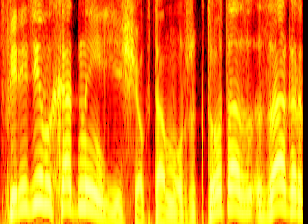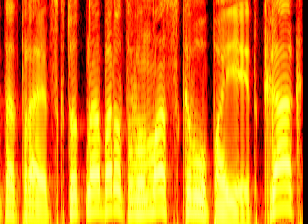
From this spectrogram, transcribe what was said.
Впереди выходные еще к тому же. Кто-то за город отправится, кто-то, наоборот, в Москву поедет. Как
